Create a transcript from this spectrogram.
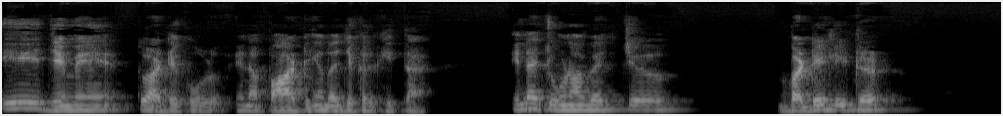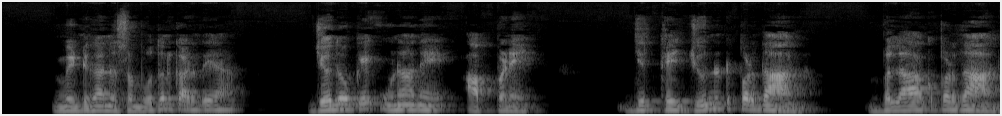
ਇਹ ਜਿਵੇਂ ਤੁਹਾਡੇ ਕੋਲ ਇਹਨਾਂ ਪਾਰਟੀਆਂ ਦਾ ਜ਼ਿਕਰ ਕੀਤਾ ਇਹਨਾਂ ਚੋਣਾਂ ਵਿੱਚ ਵੱਡੇ ਲੀਡਰ ਮੀਟਿੰਗਾਂ ਨੂੰ ਸੰਬੋਧਨ ਕਰਦੇ ਆ, ਜਦੋਂ ਕਿ ਉਹਨਾਂ ਨੇ ਆਪਣੇ ਜਿੱਥੇ ਯੂਨਿਟ ਪ੍ਰਧਾਨ, ਬਲਾਕ ਪ੍ਰਧਾਨ,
